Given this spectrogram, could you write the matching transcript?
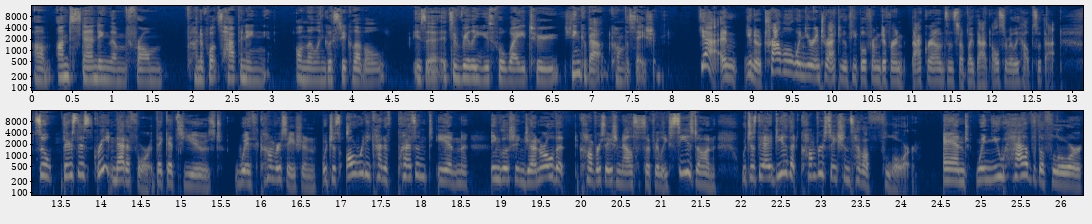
um, understanding them from kind of what's happening on the linguistic level is a, it's a really useful way to think about conversation. Yeah, and, you know, travel when you're interacting with people from different backgrounds and stuff like that also really helps with that. So there's this great metaphor that gets used with conversation, which is already kind of present in English in general that conversation analysis have really seized on, which is the idea that conversations have a floor. And when you have the floor,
